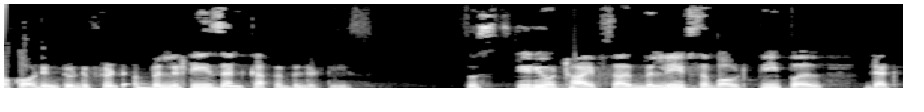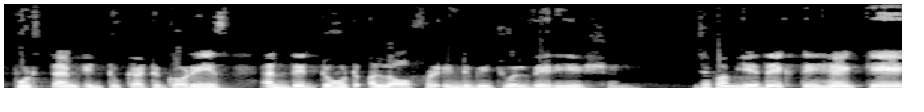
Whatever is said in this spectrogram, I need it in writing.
according to different that and them about categories and they don't allow for individual variation جب ہم یہ دیکھتے ہیں کہ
